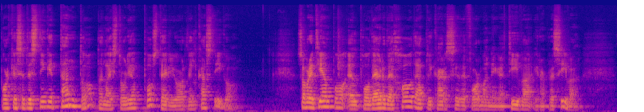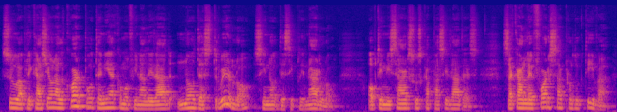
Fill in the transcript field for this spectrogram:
porque se distingue tanto de la historia posterior del castigo. Sobre tiempo, el poder dejó de aplicarse de forma negativa y represiva, su aplicación al cuerpo tenía como finalidad no destruirlo, sino disciplinarlo, optimizar sus capacidades, sacarle fuerza productiva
